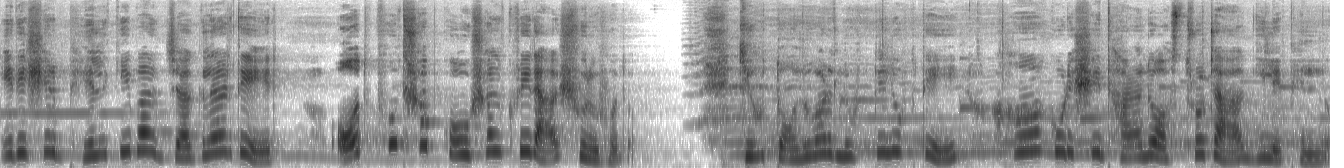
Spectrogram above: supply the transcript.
এদেশের ভেলকি বা জাগলারদের অদ্ভুত সব কৌশল ক্রীড়া শুরু হলো। কেউ তলোয়ার লুফতে লুপতে হাঁ করে সেই ধারালো অস্ত্রটা গিলে ফেলল।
